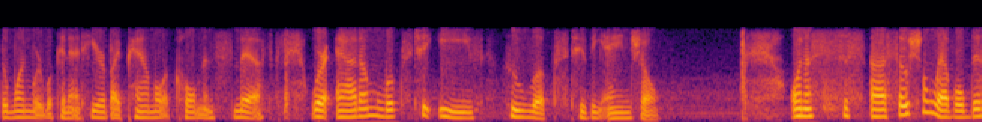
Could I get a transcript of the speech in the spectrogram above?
the one we're looking at here by Pamela Colman Smith, where Adam looks to Eve, who looks to the angel. On a, social level, this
